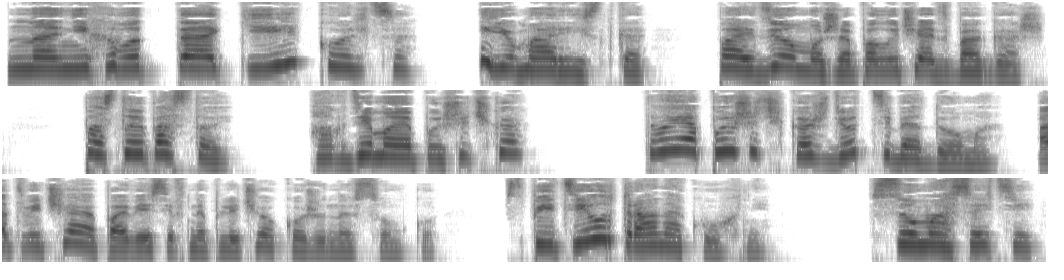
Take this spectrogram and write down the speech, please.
На них вот такие кольца. Юмористка. Пойдем уже получать багаж. Постой, постой. А где моя пышечка? Твоя пышечка ждет тебя дома, отвечаю, повесив на плечо кожаную сумку. С пяти утра на кухне. С ума сойти.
